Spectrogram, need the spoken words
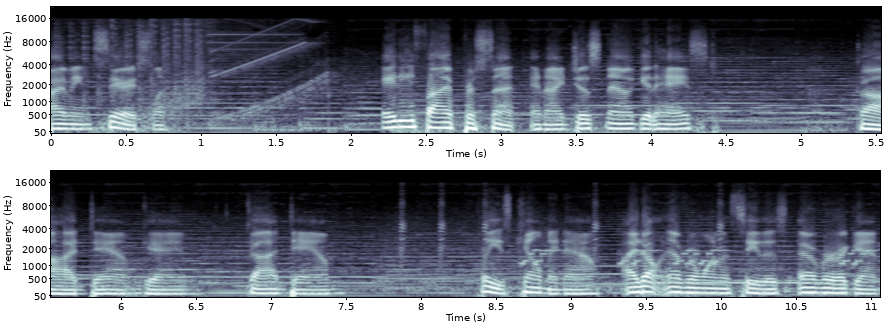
I mean, seriously. 85%, and I just now get haste? God damn game. God damn. Please kill me now. I don't ever want to see this ever again.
